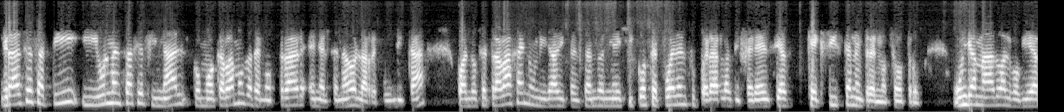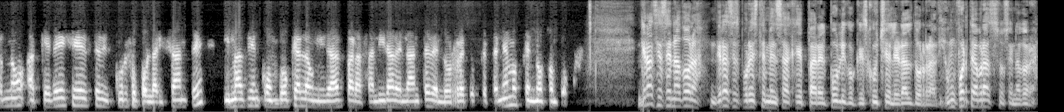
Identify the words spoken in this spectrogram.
Gracias a ti y un mensaje final, como acabamos de demostrar en el Senado de la República, cuando se trabaja en unidad y pensando en México, se pueden superar las diferencias que existen entre nosotros. Un llamado al gobierno a que deje este discurso polarizante y más bien convoque a la unidad para salir adelante de los retos que tenemos, que no son pocos. Gracias, senadora. Gracias por este mensaje para el público que escucha el Heraldo Radio. Un fuerte abrazo, senadora.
